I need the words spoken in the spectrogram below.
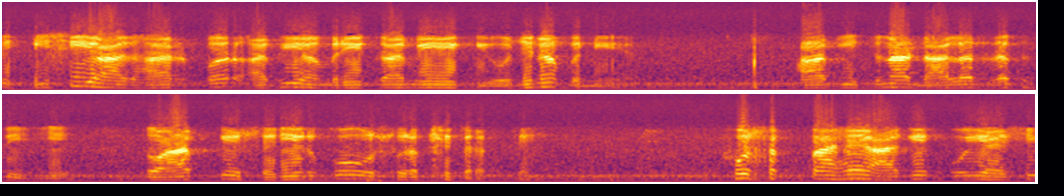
तो इसी आधार पर अभी अमेरिका में एक योजना बनी है। आप इतना डॉलर रख दीजिए तो आपके शरीर को सुरक्षित रखते हैं। हो सकता है आगे कोई ऐसी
